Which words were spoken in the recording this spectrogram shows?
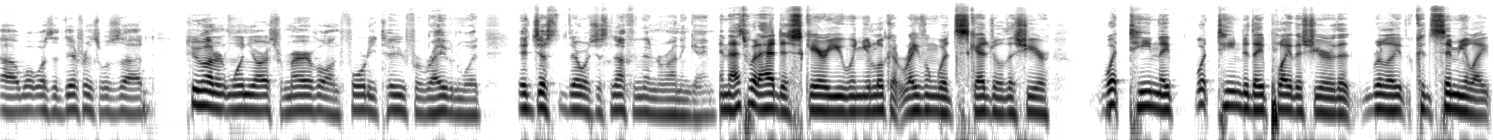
Uh, what was the difference? Was uh, 201 yards for Maryville and 42 for Ravenwood. It just there was just nothing in the running game. And that's what had to scare you when you look at Ravenwood's schedule this year. What team they what team did they play this year that really could simulate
